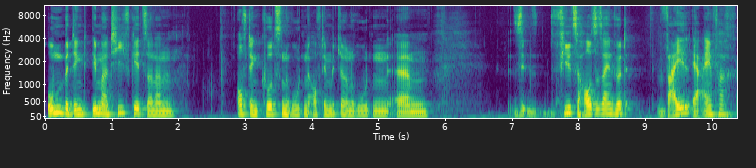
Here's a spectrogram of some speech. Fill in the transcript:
unbedingt immer tief geht, sondern auf den kurzen Routen, auf den mittleren Routen ähm, viel zu Hause sein wird, weil er einfach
